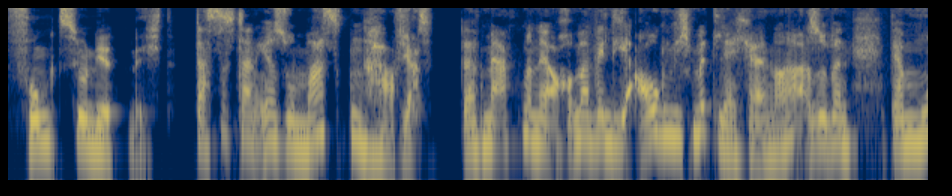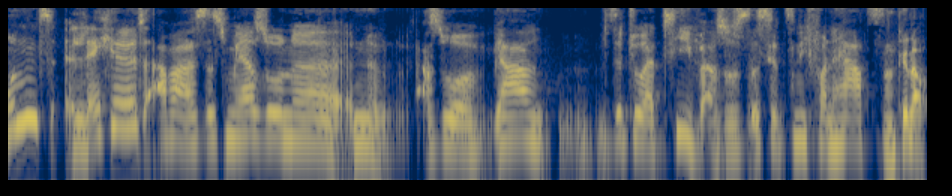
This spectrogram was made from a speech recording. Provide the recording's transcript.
funktioniert nicht. Das ist dann eher so maskenhaft. Ja. Da merkt man ja auch immer, wenn die Augen nicht mitlächeln. Ne? Also wenn der Mund lächelt, aber es ist mehr so eine, eine, also ja, situativ. Also es ist jetzt nicht von Herzen. Genau.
